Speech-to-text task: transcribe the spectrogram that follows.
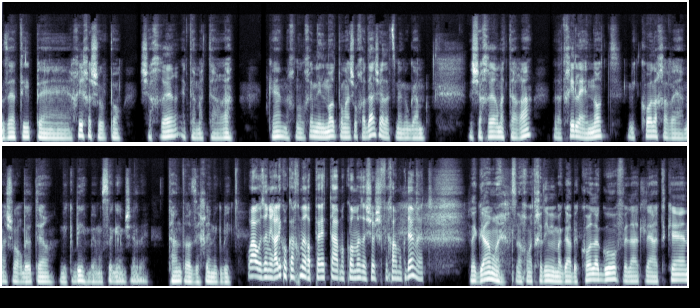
זה הטיפ uh, הכי חשוב פה, שחרר את המטרה. כן אנחנו הולכים ללמוד פה משהו חדש על עצמנו גם לשחרר מטרה ולהתחיל ליהנות מכל החוויה משהו הרבה יותר נקבי במושגים של טנטרה זכרי נקבי. וואו זה נראה לי כל כך מרפא את המקום הזה של שפיכה מוקדמת. לגמרי. אז אנחנו מתחילים עם מגע בכל הגוף ולאט לאט כן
